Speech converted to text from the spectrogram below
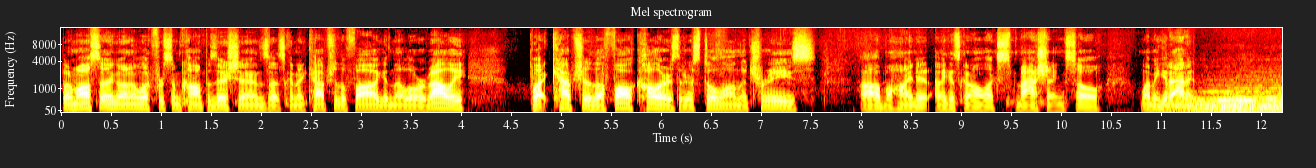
but I'm also gonna look for some compositions that's gonna capture the fog in the lower valley but capture the fall colors that are still on the trees uh, behind it. I think it's gonna look smashing, so let me get at it.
